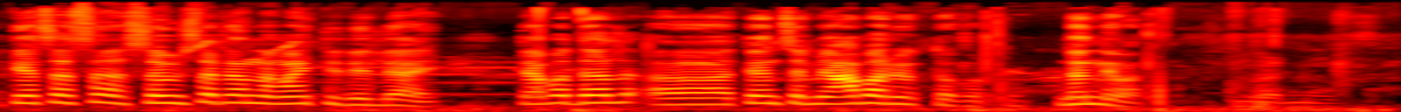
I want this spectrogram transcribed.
त्याचं स सविस्तर त्यांना माहिती दिली आहे. त्याबद्दल त्यांचं मी आभार व्यक्त करतो. धन्यवाद. धन्यवाद.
